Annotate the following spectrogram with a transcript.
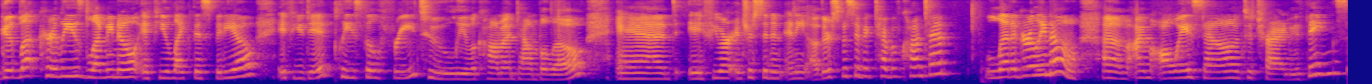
good luck curlies. Let me know if you like this video. If you did, please feel free to leave a comment down below. And if you are interested in any other specific type of content, let a girly know. Um, I'm always down to try new things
